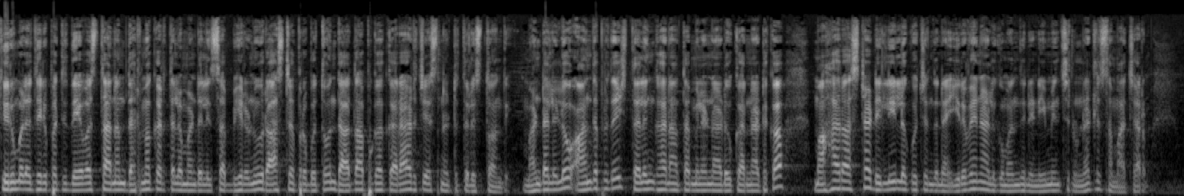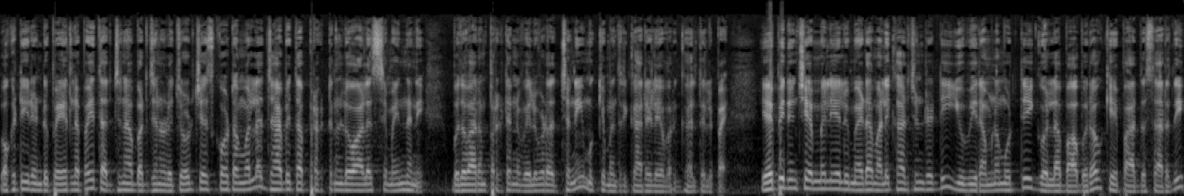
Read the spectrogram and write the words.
తిరుమల తిరుపతి దేవస్థానం ధర్మకర్తల మండలి సభ్యులను రాష్ట్ర ప్రభుత్వం దాదాపుగా ఖరారు చేసినట్టు తెలుస్తోంది. మండలిలో ఆంధ్రప్రదేశ్ తెలంగాణ తమిళనాడు కర్ణాటక మహారాష్ట్ర ఢిల్లీలకు చెందిన ఇరవై నాలుగు మందిని నియమించనున్నట్లు సమాచారం. ఒకటి రెండు పేర్లపై తర్జనా భర్జనలు చోటు చేసుకోవడం వల్ల జాబితా ప్రకటనలో ఆలస్యమైందని బుధవారం ప్రకటన వెలువడొచ్చని ముఖ్యమంత్రి కార్యాలయ వర్గాలు తెలిపాయి. ఏపీ నుంచి ఎమ్మెల్యేలు మేడ మల్లికార్జున్ రెడ్డి యువి రమణమూర్తి గొల్లా బాబురావు కె పార్థసారథి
